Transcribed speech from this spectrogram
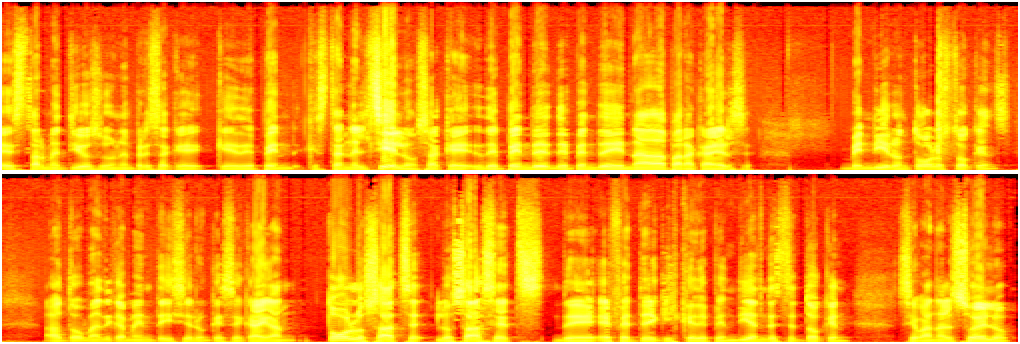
estar metidos en una empresa que, depende, que está en el cielo, o sea, que depende, depende de nada para caerse. Vendieron todos los tokens, automáticamente hicieron que se caigan todos los, los assets de FTX que dependían de este token, se van al suelo,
